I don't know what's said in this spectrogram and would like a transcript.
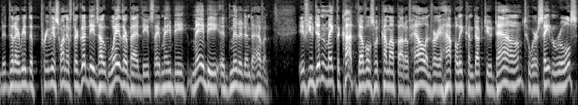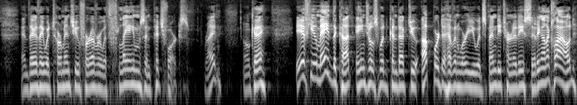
did, I read the previous one? If their good deeds outweigh their bad deeds, they may be, may be admitted into heaven. If you didn't make the cut, devils would come up out of hell and very happily conduct you down to where Satan rules, and there they would torment you forever with flames and pitchforks, right? Okay? If you made the cut, angels would conduct you upward to heaven where you would spend eternity sitting on a cloud,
